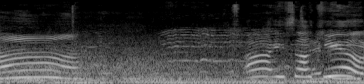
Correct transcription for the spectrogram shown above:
ah oh it's so Every cute year.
